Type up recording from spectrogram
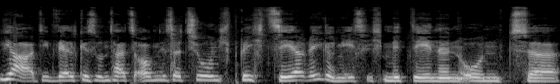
Ja, die Weltgesundheitsorganisation spricht sehr regelmäßig mit denen und äh,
